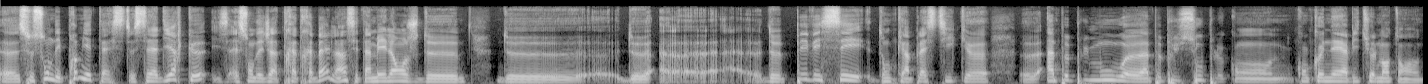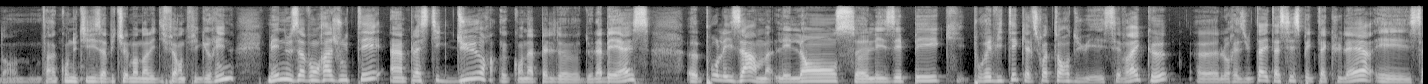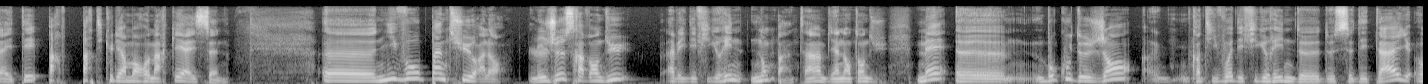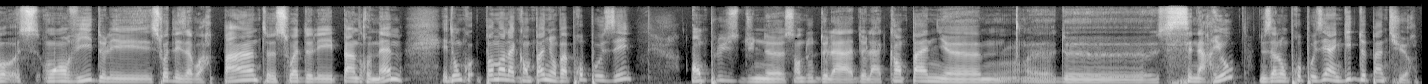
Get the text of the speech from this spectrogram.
euh, ce sont des premiers tests, c'est-à-dire qu'elles sont déjà très très belles. Hein. C'est un mélange de, euh, PVC, donc un plastique euh, un peu plus mou, un peu plus souple qu'on connaît habituellement, enfin, qu'on utilise habituellement dans les différentes figurines. Mais nous avons rajouté un plastique dur qu'on appelle de, l'ABS pour les armes, les lances, les épées, pour éviter qu'elles soient tordues. Et c'est vrai que euh, le résultat est assez spectaculaire et ça a été particulièrement remarqué à Essen. Euh, niveau peinture, alors le jeu sera vendu avec des figurines non peintes, hein, bien entendu. Mais beaucoup de gens, quand ils voient des figurines de, ce détail, ont envie de les, soit de les avoir peintes, soit de les peindre eux-mêmes. Et donc, pendant la campagne, on va proposer en plus d'une sans doute de la, de la campagne de scénario, nous allons proposer un guide de peinture.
